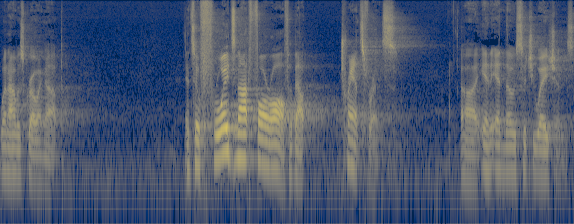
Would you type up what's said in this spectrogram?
when I was growing up. And so Freud's not far off about transference uh, in, in those situations.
